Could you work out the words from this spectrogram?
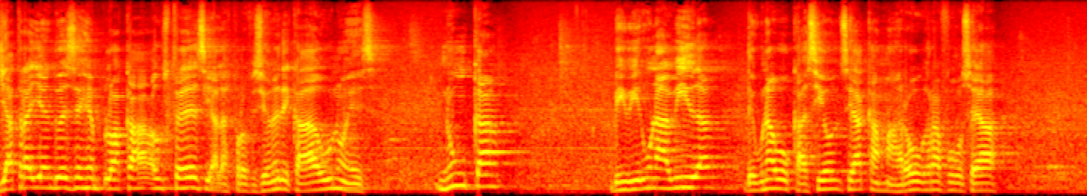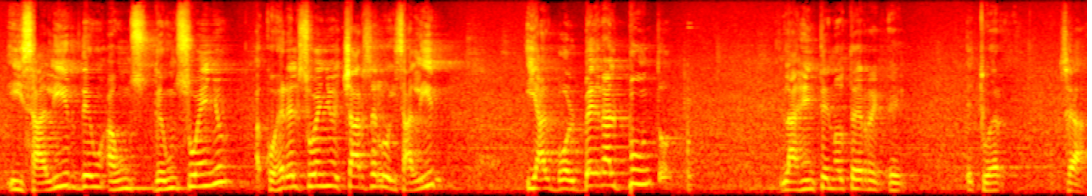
ya trayendo ese ejemplo acá a ustedes y a las profesiones de cada uno, es nunca vivir una vida de una vocación, sea camarógrafo, sea y salir de un- de un sueño, a coger el sueño, echárselo y salir, y al volver al punto, la gente no te... re- eh, eh, tú er- o sea,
